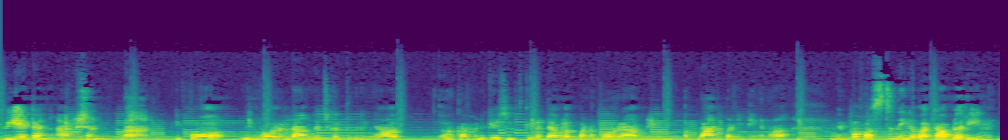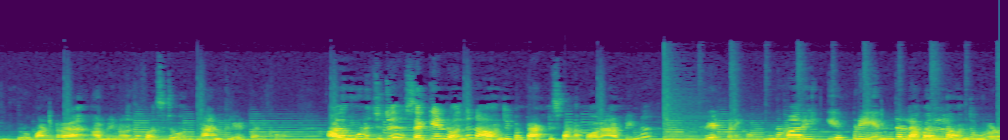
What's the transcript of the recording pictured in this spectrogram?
create and action plan இப்போது நீங்கள் ஒரு லாங்குவேஜ் கற்றுக்குறீங்க கம்யூனிகேஷன் ஸ்கில்லை டெவலப் பண்ண போகிறேன் அப்படின்னு பிளான் பண்ணிட்டீங்கன்னா இப்போ ஃபஸ்ட்டு நீங்கள் வெக்காபுலரி இம்ப்ரூவ் பண்ணுறேன் அப்படின்னு வந்து ஃபஸ்ட்டு ஒரு பிளான் க்ரியேட் பண்ணிக்கோங்க. அதை முடிச்சுட்டு செகண்ட் வந்து நான் வந்து இப்போ ப்ராக்டிஸ் பண்ண போகிறேன் அப்படின்னு க்ரியேட் பண்ணிக்கோங்க. இந்த மாதிரி எப்படி எந்த லெவலில் வந்து உங்களோட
